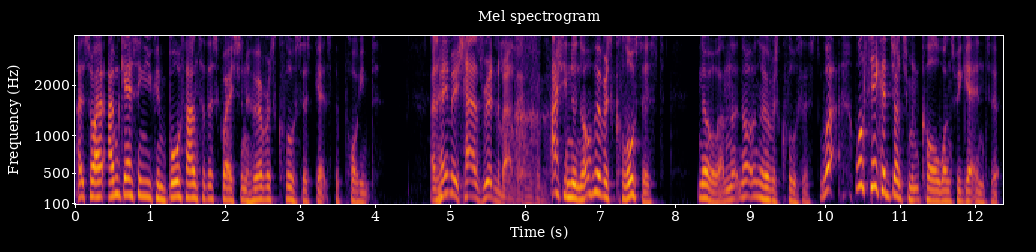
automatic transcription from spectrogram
Uh, so I, I'm guessing you can both answer this question. Whoever's closest gets the point. And Hamish has written about this. Actually, no, not whoever's closest. No, I'm not, not whoever's closest. We'll, we'll take a judgment call once we get into it.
